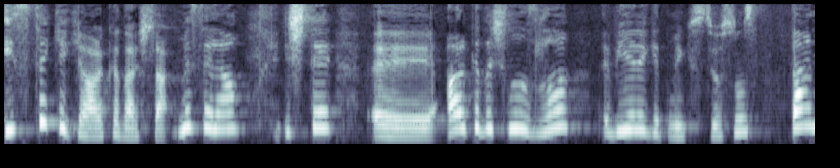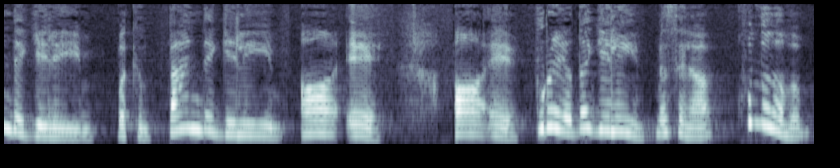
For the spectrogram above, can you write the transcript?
İstek eki arkadaşlar. Mesela işte e, arkadaşınızla bir yere gitmek istiyorsunuz. Ben de geleyim. Bakın ben de geleyim. AE. AE. Buraya da geleyim. Mesela kullanalım.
